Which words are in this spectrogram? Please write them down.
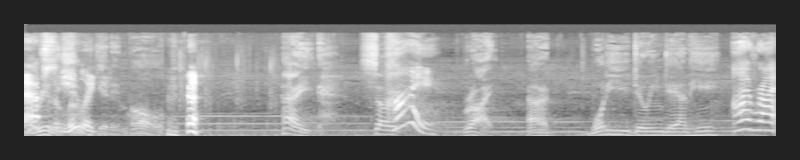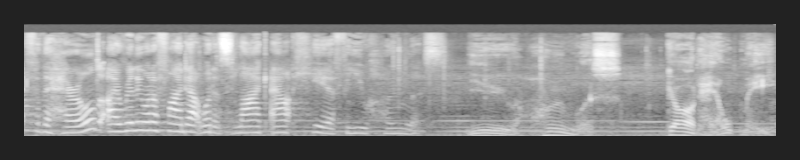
I really Absolutely. should get involved. hey, so Hi! right. Uh, what are you doing down here? I write for the Herald. I really want to find out what it's like out here for you homeless. You homeless. God help me.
